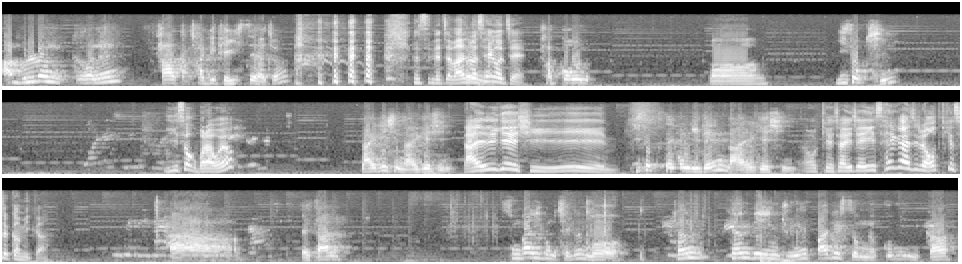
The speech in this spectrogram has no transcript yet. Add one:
아 물론 그거는 다 자기 돼 있어야죠. 좋습니다. 자, 마지막. 세 번째. 갖고 온 어, 이속심, 이석 뭐라고요? 날개신, 날개신, 날개신. 이속 세공이 된 날개신. 오케이, 자 이제 이 세 가지를 어떻게 쓸 겁니까? 아, 일단 순간이동책은 뭐 현, 현대인 중에 빠질 수 없는 꿈이니까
